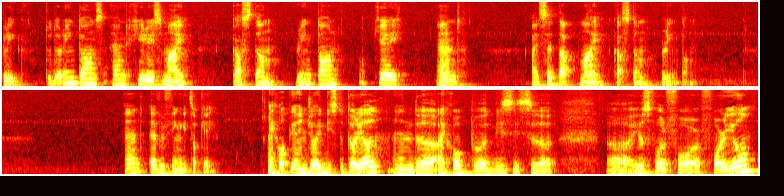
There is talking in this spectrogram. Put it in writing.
Click to the ringtones and here is my custom ringtone. Okay and I set up my custom ringtone. And everything is okay. I hope you enjoyed this tutorial and uh, I hope uh, this is uh, uh, useful for for you.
